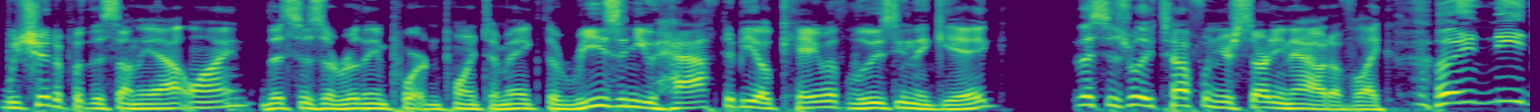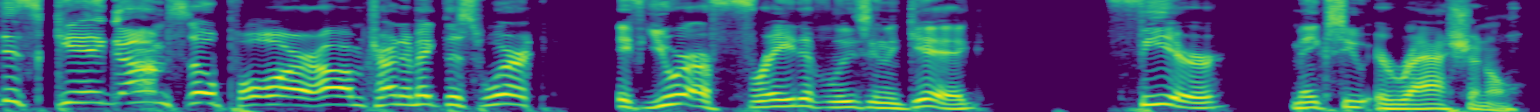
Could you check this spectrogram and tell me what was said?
we should have put this on the outline. This is a really important point to make. The reason you have to be okay with losing the gig. This is really tough when you're starting out of like, I need this gig. I'm so poor. Oh, I'm trying to make this work. If you are afraid of losing the gig, fear makes you irrational.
